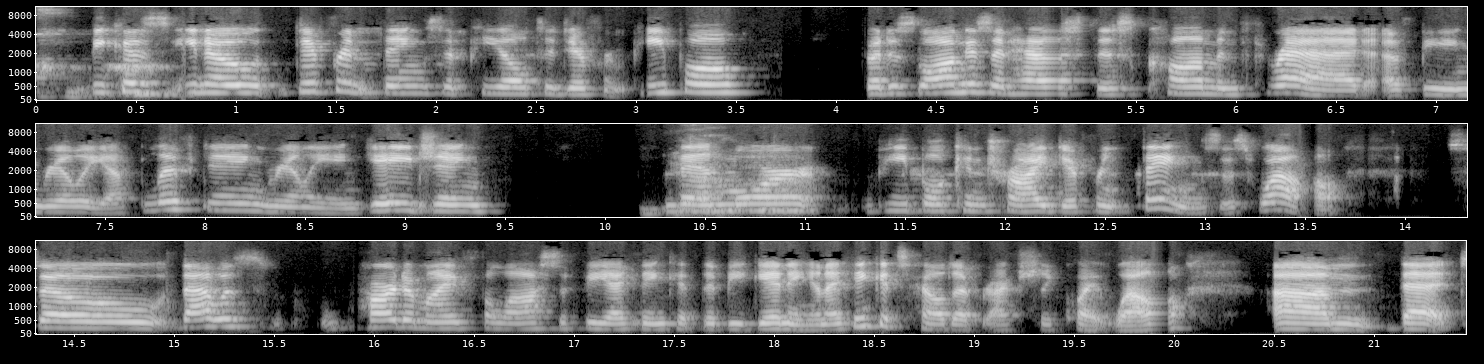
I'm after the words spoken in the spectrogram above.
uh-huh. because, you know, different things appeal to different people. But as long as it has this common thread of being really uplifting, really engaging, yeah. then more people can try different things as well. So that was part of my philosophy, I think, at the beginning. And I think it's held up actually quite well um, that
